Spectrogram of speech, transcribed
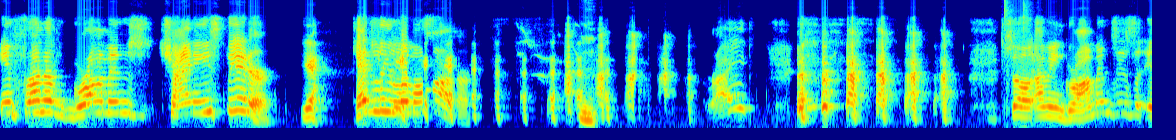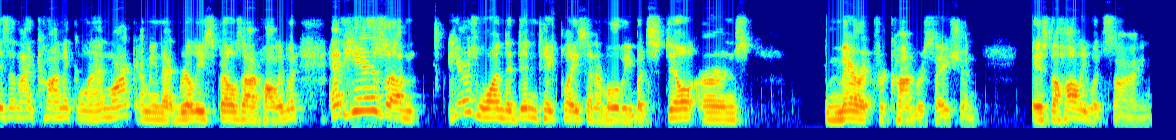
In front of Grauman's Chinese Theater. Yeah. Hedley Lamarr. right? So I mean, Grauman's is is an iconic landmark. I mean, that really spells out Hollywood. And here's um here's one that didn't take place in a movie, but still earns merit for conversation, is the Hollywood sign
